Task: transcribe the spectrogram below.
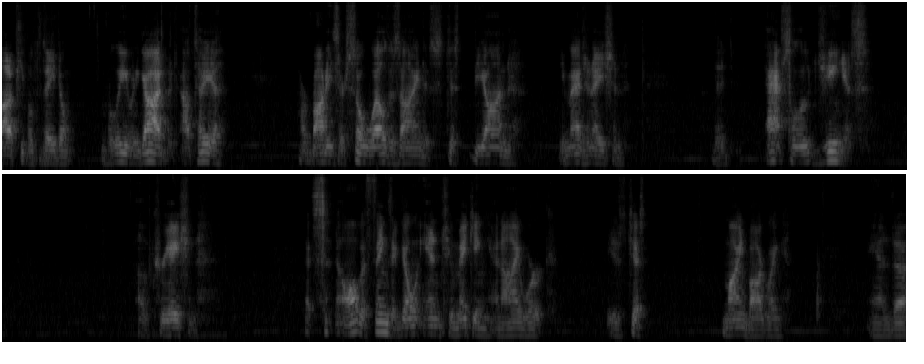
lot people today don't believe in God, but I'll tell you, our bodies are so well designed, it's just beyond imagination. The absolute genius of creation. That's all the things that go into making an eye work is just mind-boggling. And uh,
